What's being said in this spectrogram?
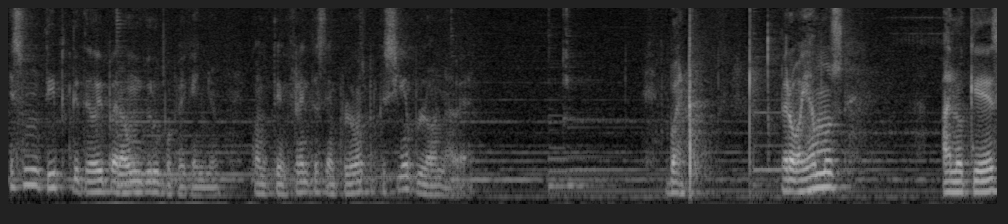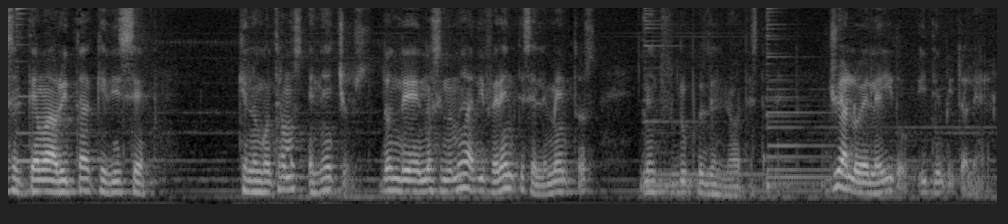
Es un tip que te doy para un grupo pequeño cuando te enfrentes en problemas porque siempre lo van a ver. Bueno, pero vayamos a lo que es el tema ahorita que dice que lo encontramos en Hechos, donde nos enumera diferentes elementos en estos grupos del Nuevo Testamento. Yo ya lo he leído y te invito a leerlo.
